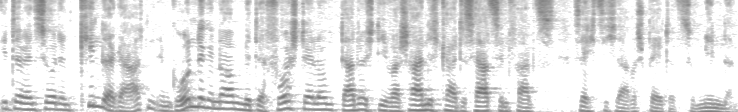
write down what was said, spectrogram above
Interventionen im Kindergarten im Grunde genommen mit der Vorstellung, dadurch die Wahrscheinlichkeit des Herzinfarkts 60 Jahre später zu mindern.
